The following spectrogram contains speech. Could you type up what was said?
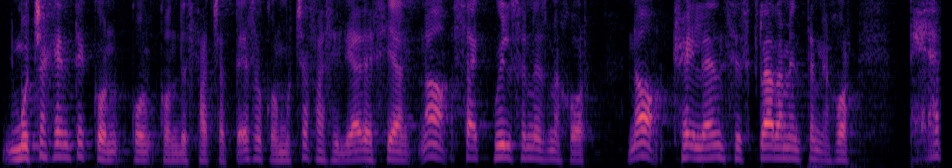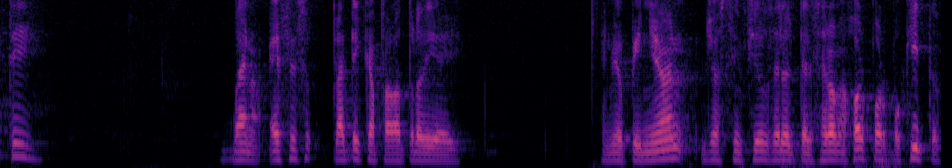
Mucha gente con, con, desfachatez o con mucha facilidad decían, no, Zach Wilson es mejor, no, Trey Lance es claramente mejor. Espérate. Bueno, esa es plática para otro día. En mi opinión, Justin Fields era el tercero mejor por poquito.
